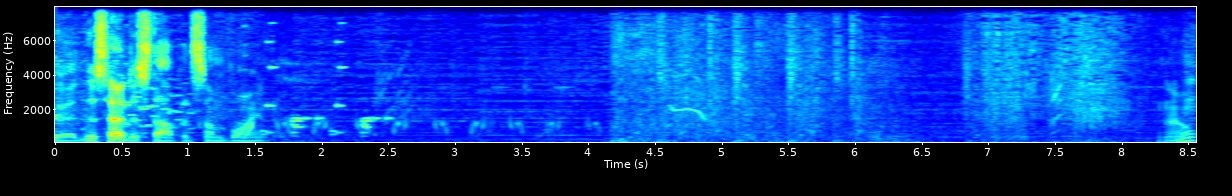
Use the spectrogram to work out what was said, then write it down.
Good. This had to stop at some point. No.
